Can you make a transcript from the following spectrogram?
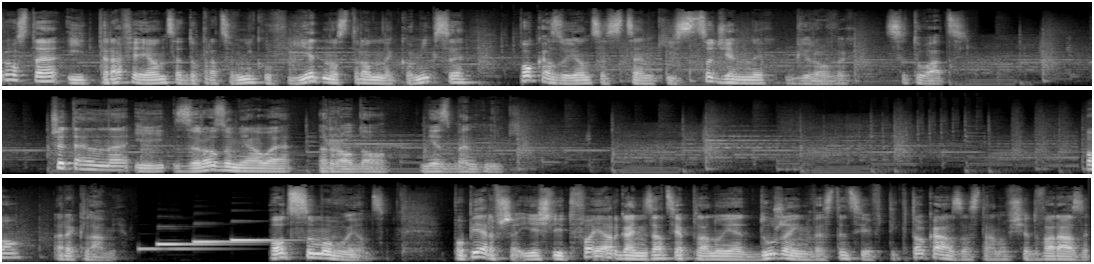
Proste i trafiające do pracowników jednostronne komiksy pokazujące scenki z codziennych biurowych sytuacji. Czytelne i zrozumiałe RODO niezbędniki. Po reklamie. Podsumowując, po pierwsze, jeśli Twoja organizacja planuje duże inwestycje w TikToka, zastanów się dwa razy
